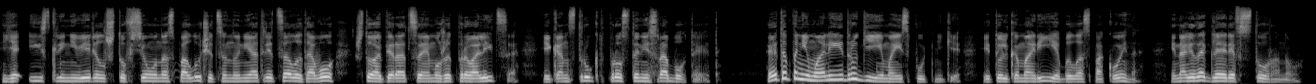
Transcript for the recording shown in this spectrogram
Я искренне верил, что все у нас получится, но не отрицал и того, что операция может провалиться, и конструкт просто не сработает. Это понимали и другие мои спутники, и только Мария была спокойна, иногда глядя в сторону,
